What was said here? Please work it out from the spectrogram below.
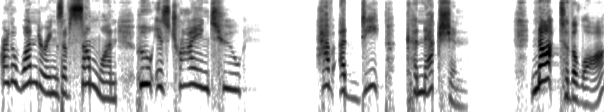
are the wonderings of someone who is trying to have a deep connection, not to the law,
